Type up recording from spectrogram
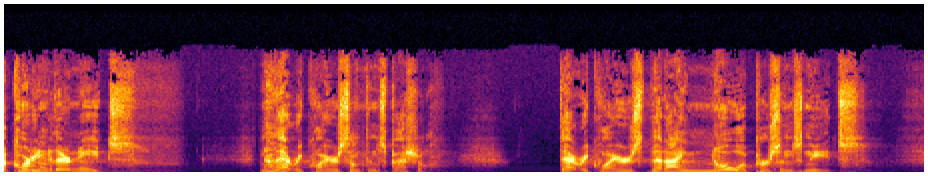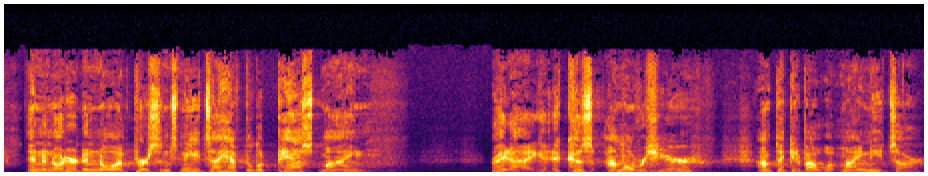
according to their needs. Now, that requires something special. That requires that I know a person's needs. And in order to know a person's needs, I have to look past mine right? Because I'm over here, I'm thinking about what my needs are.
